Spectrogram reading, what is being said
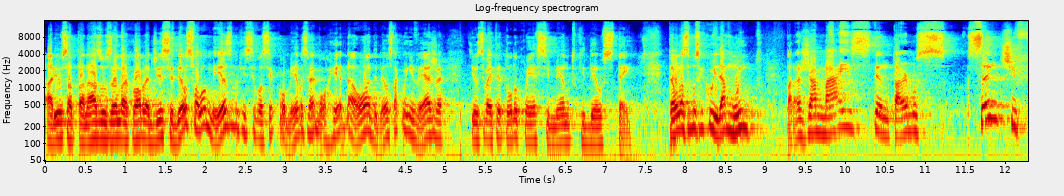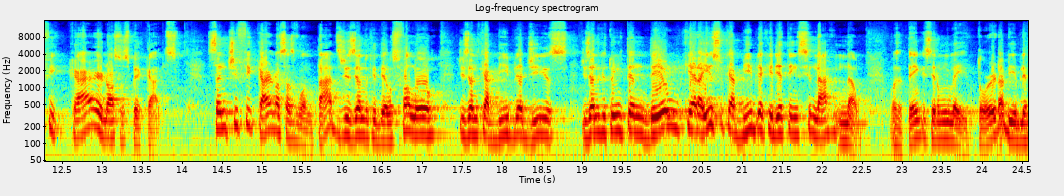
Ari o Satanás usando a cobra disse: Deus falou mesmo que se você comer você vai morrer da onde? Deus está com inveja que você vai ter todo o conhecimento que Deus tem. Então nós temos que cuidar muito para jamais tentarmos santificar nossos pecados santificar nossas vontades, dizendo que Deus falou, dizendo que a Bíblia diz, dizendo que tu entendeu que era isso que a Bíblia queria te ensinar. Não. Você tem que ser um leitor da Bíblia,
